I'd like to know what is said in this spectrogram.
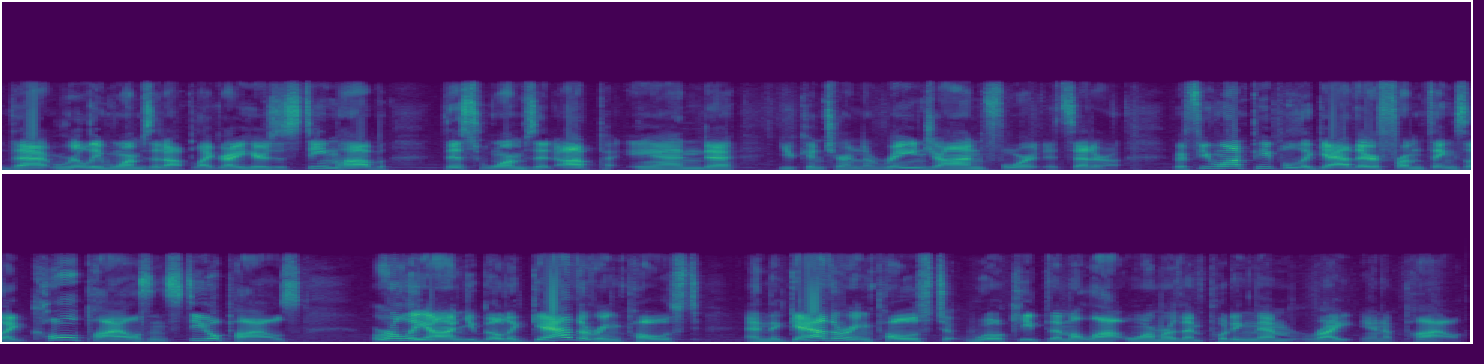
that really warms it up. Like right here's a steam hub. This warms it up and uh, you can turn the range on for it etc but if you want people to gather from things like coal piles and steel piles early on you build a gathering post and the gathering post will keep them a lot warmer than putting them right in a pile.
